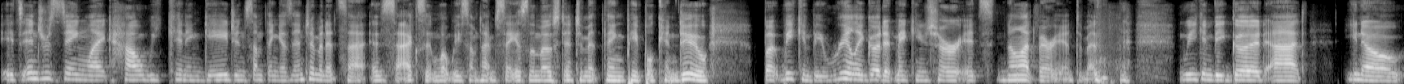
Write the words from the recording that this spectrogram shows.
it's interesting like how we can engage in something as intimate as, sex and what we sometimes say is the most intimate thing people can do but we can be really good at making sure it's not very intimate we can be good at you know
